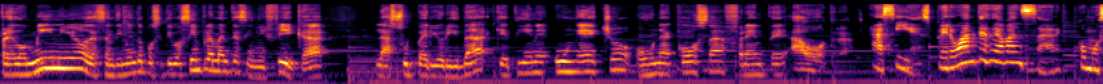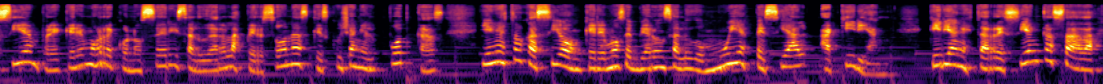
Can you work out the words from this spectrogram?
predominio de sentimiento positivo simplemente significa la superioridad que tiene un hecho o una cosa frente a otra. Así es, pero antes de avanzar, como siempre, queremos reconocer y saludar a las personas que escuchan el podcast y en esta ocasión queremos enviar un saludo muy especial a Kirian. Kirian está recién casada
